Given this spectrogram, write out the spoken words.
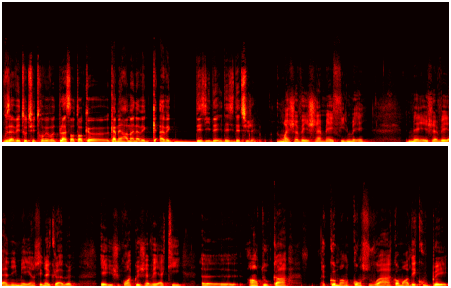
Vous avez tout de suite trouvé votre place en tant que caméraman avec, avec des idées, des idées de sujets? Moi, j'avais jamais filmé, mais j'avais animé un ciné-club et je crois que j'avais acquis, euh, en tout cas, comment concevoir, comment découper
